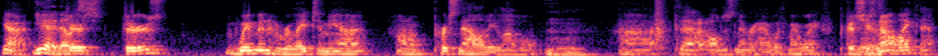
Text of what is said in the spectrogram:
yeah Yeah, no, there's there's women who relate to me on on a personality level Mhm. uh, that I'll just never have with my wife because she's not like that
